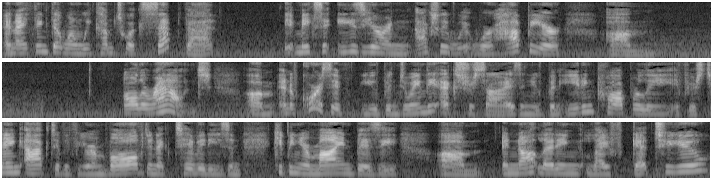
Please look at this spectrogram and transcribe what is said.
And I think that when we come to accept that, it makes it easier and actually we're happier um, all around. Um, and of course, if you've been doing the exercise and you've been eating properly, if you're staying active, if you're involved in activities and keeping your mind busy, um, and not letting life get to you,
